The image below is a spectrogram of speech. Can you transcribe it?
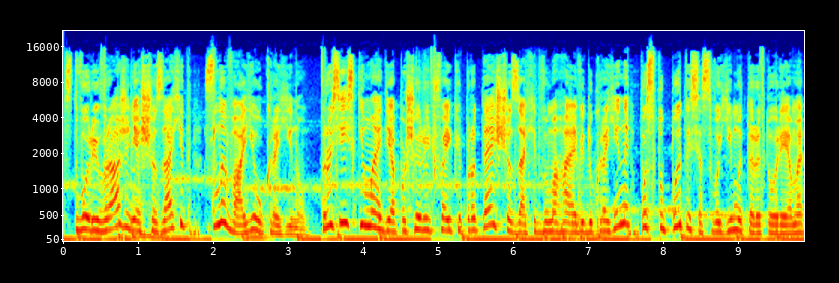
створює враження, що Захід зливає Україну. Російські медіа поширюють фейки про те, що Захід вимагає від України поступитися своїми територіями.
